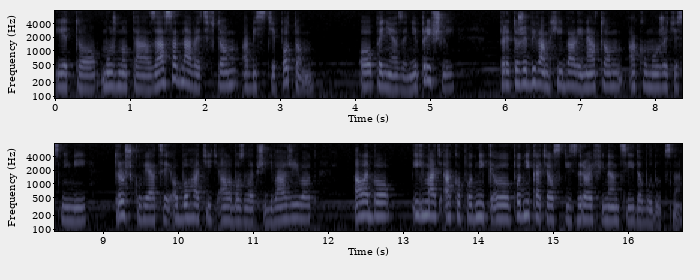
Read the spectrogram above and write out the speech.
Je to možno tá zásadná vec v tom, aby ste potom o peniaze neprišli, pretože by vám chýbali na tom, ako môžete s nimi trošku viacej obohatiť alebo zlepšiť váš život, alebo ich mať ako podnik- podnikateľský zdroj financií do budúcna.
